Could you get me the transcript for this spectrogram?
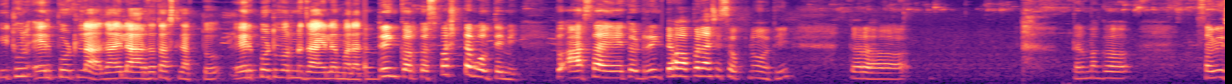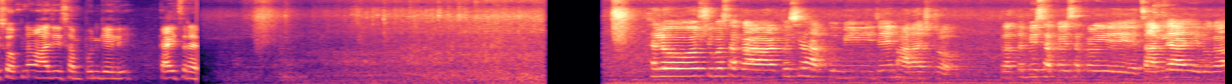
इथून एअरपोर्टला जायला अर्धा तास लागतो. एअरपोर्टवरनं जायला मला ड्रिंक करतो स्पष्ट बोलते मी. तो असा आहे तो ड्रिंक तेव्हा पण अशी स्वप्न होती. तर तर मग सगळी स्वप्न माझी संपून गेली. काहीच राहिली हॅलो शुभ सकाळ. कसे आहात तुम्ही? जय महाराष्ट्र. तर आता मी सकाळी सकाळी चालले आहे बघा.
